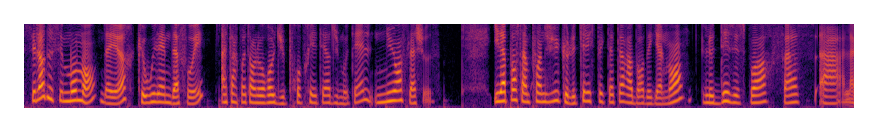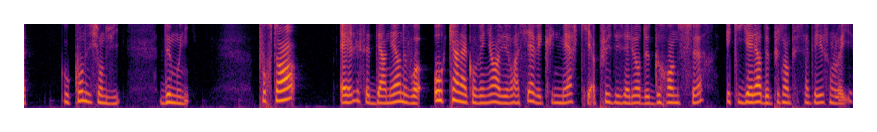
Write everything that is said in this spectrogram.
C'est lors de ces moments, d'ailleurs, que Willem Dafoe, interprétant le rôle du propriétaire du motel, nuance la chose. Il apporte un point de vue que le téléspectateur aborde également, le désespoir face à la aux conditions de vie de Mooney. Pourtant, elle, cette dernière, ne voit aucun inconvénient à vivre ainsi avec une mère qui a plus des allures de grande sœur et qui galère de plus en plus à payer son loyer.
